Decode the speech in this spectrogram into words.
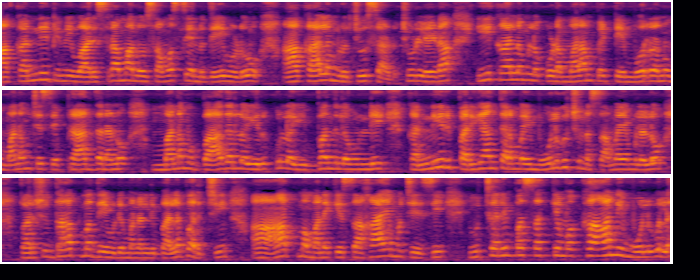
ఆ కన్నీటిని వారి శ్రమను సమస్యను దేవుడు ఆ కాలంలో చూశాడు. చూడలేడా? ఈ కాలంలో కూడా మనం పెట్టే మొర్రను మనం చేసే ప్రార్థనను మనము బాధల్లో ఇరుకుల్లో ఇబ్బందులు ఉండి కన్నీరు పర్యాంతరమై మూలుగుచున్న సమయములలో పరిశుద్ధాత్మ దేవుడి మనల్ని బలపరిచి ఆ ఆత్మ మనకి సహాయము చేసి ఉచ్చరింప సత్యము కాని మూలుగుల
